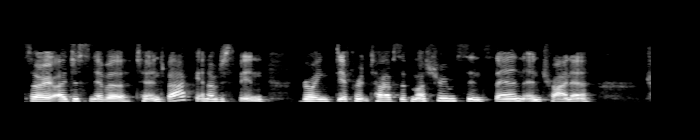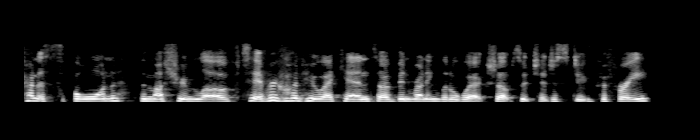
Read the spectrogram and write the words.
So I just never turned back and I've just been growing different types of mushrooms since then and trying to trying to spawn the mushroom love to everyone who I can. So I've been running little workshops which I just do for free.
